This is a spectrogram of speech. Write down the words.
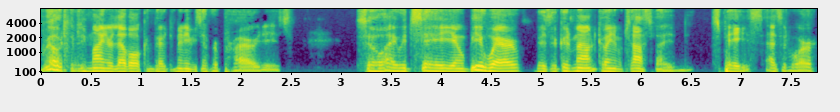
relatively minor level compared to many of these other priorities. So I would say, you know, be aware there's a good amount going in classified space, as it were,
